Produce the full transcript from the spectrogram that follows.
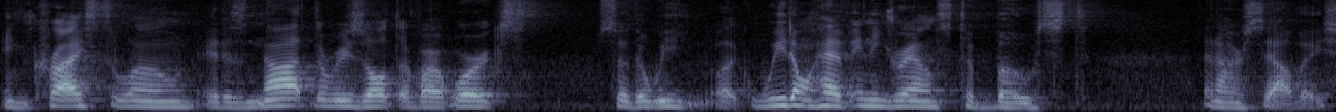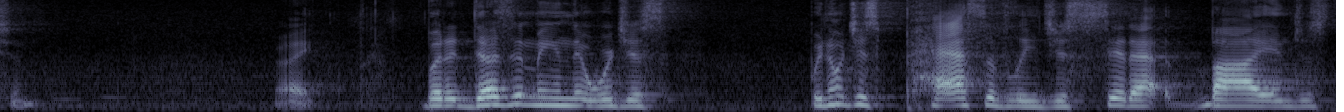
in Christ alone. It is not the result of our works, so that we like we don't have any grounds to boast in our salvation. Right? But it doesn't mean that we're just we don't just passively just sit at, by and just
